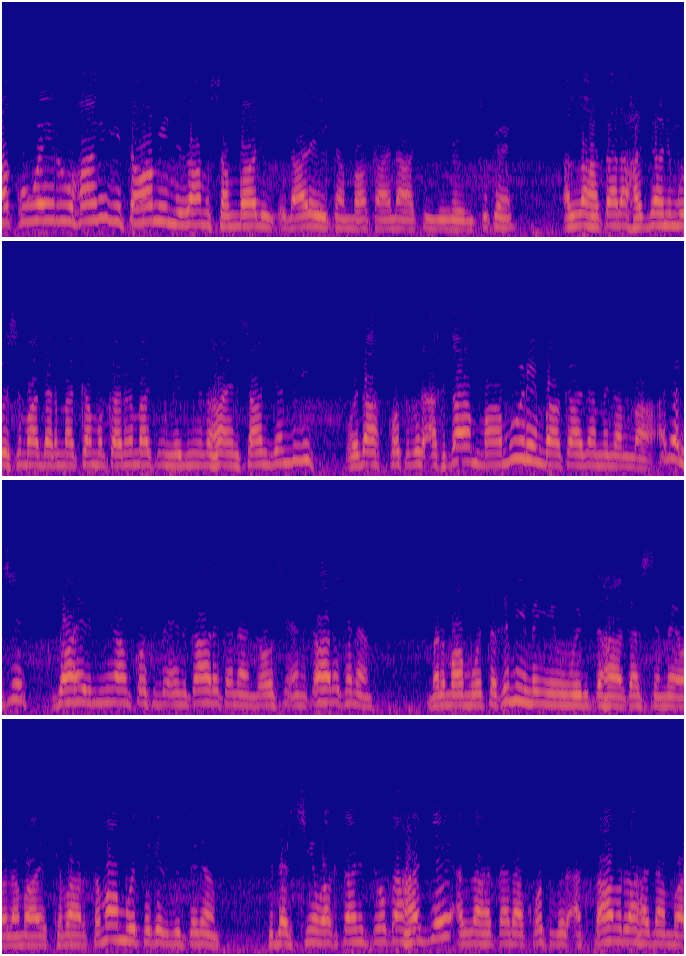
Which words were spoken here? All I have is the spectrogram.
اقوی روحانی یہ تمامی نظام سنبھالی، ادارے کم باقاعدہ چیزیں نہیں چکے اللہ تعالی حجان موسمہ در مکہ مکرمہ کی ملیونہا انسان جنبی، ودا قطب الاقدام معمور باقاعدہ من اللہ۔ اگر سے ظاہر بینا قطب انکار کنن دوست انکار کنن بل ما معتقدی میں یہ اموری تہا کس میں علماء کبار تمام معتقد بودتگم کہ در چین وقتانی تو کا حج ہے اللہ تعالی خطب الاقتاب راہ دن با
